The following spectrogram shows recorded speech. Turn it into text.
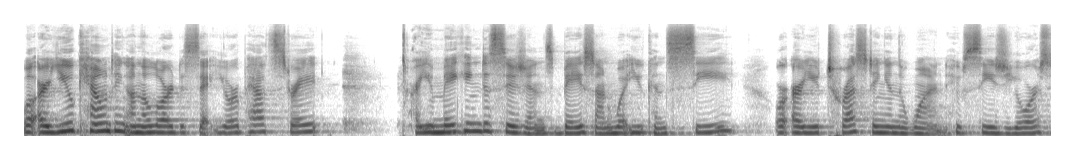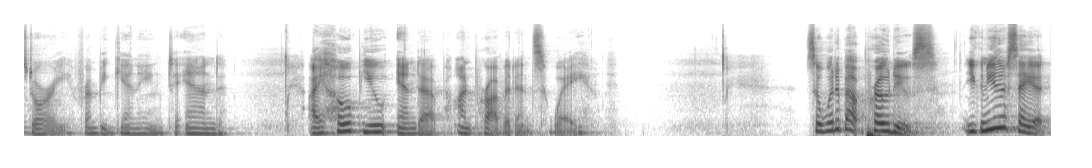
Well, are you counting on the Lord to set your path straight? Are you making decisions based on what you can see, or are you trusting in the one who sees your story from beginning to end? I hope you end up on Providence Way. So, what about produce? You can either say it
